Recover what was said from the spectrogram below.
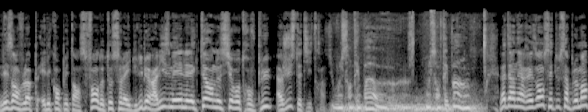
Les enveloppes et les compétences fondent au soleil du libéralisme et l'électeur ne s'y retrouve plus à juste titre. Si vous le sentez pas, euh, vous le sentez pas, hein La dernière raison, c'est tout simplement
